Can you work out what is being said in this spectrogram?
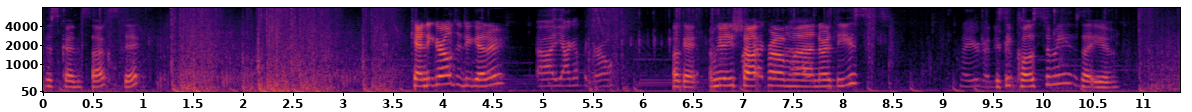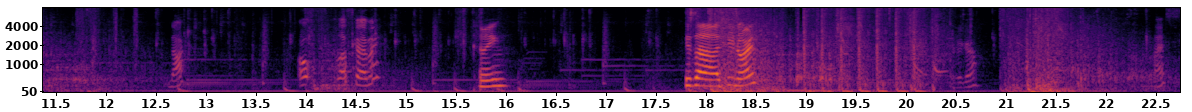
This gun sucks, dick. Candy girl, did you get her? Uh, yeah, I got the girl. Okay, I'm getting shot from uh, northeast. No, you're good. Is You're he good. close to me? Is that you? Knocked. Oh, last guy, me. Coming. He's uh due north. There we go. Nice.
